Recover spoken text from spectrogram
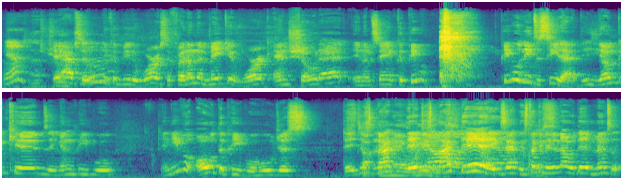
Yeah. That's true. they true. absolutely could be the worst and for them to make it work and show that you know what i'm saying because people people need to see that these younger kids and young people and even older people who just they just Stuck in not their they're just ways. not there exactly stuck in their, no, they're mentally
